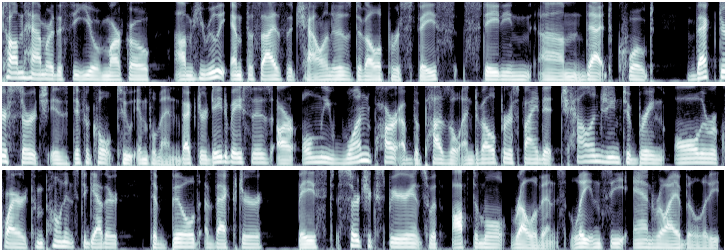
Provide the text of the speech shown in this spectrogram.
Tom Hamer, the CEO of Marqo, um, he really emphasized the challenges developers face, stating um, that, quote, Vector search is difficult to implement. Vector databases are only one part of the puzzle, and developers find it challenging to bring all the required components together to build a vector based search experience with optimal relevance, latency, and reliability.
